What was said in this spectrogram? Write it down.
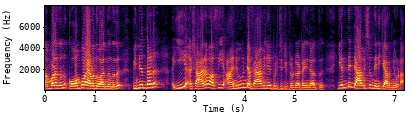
നമ്മളെ കോംബോ ആണെന്ന് പറഞ്ഞു തന്നത്. പിന്നെ എന്താണ്? ഈ ഷാനവാസി അനുവിന്റെ ഫാമിലിയെ പിടിച്ചിട്ടിട്ടുണ്ട് കേട്ടോ ഇതിനകത്ത്. എന്തിന്റെ ആവശ്യമെന്ന് എനിക്ക് അറിഞ്ഞൂടാ.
